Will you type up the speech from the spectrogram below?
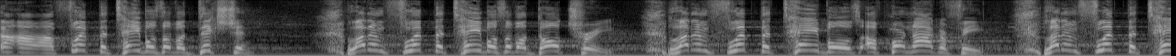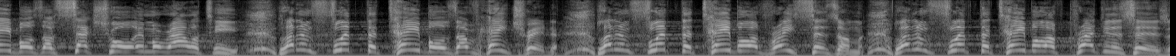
uh, uh flip the tables of addiction. Let him flip the tables of adultery. Let him flip the tables of pornography. Let him flip the tables of sexual immorality. Let him flip the tables of hatred. Let him flip the table of racism. Let him flip the table of prejudices.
